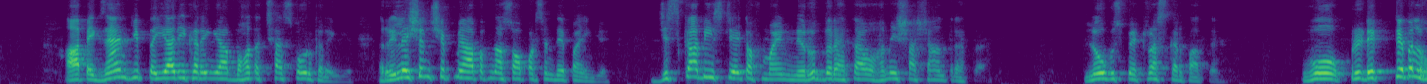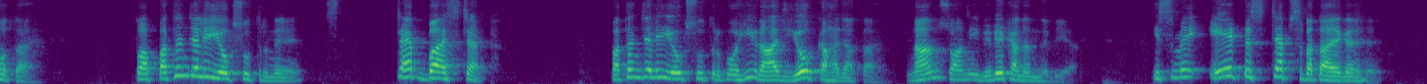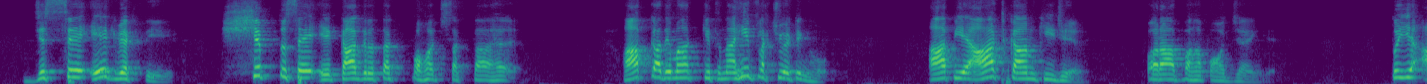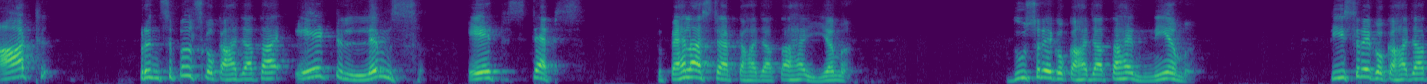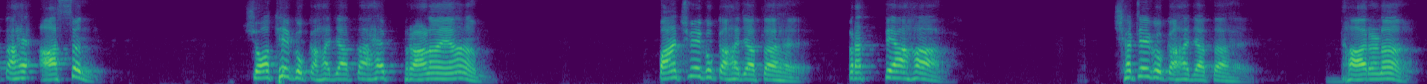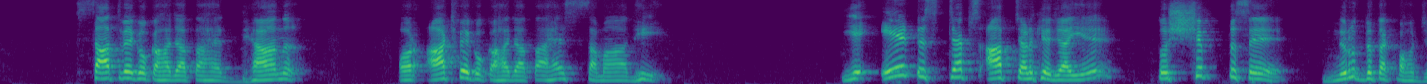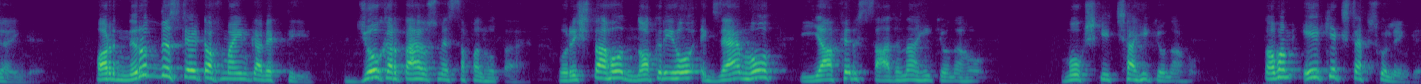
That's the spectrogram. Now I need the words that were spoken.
आप एग्ज़ाम की तैयारी करेंगे, आप बहुत अच्छा स्कोर करेंगे। रिलेशनशिप में आप अपना सौ परसेंट दे पाएँगे। जिसका भी स्टेट ऑफ़ माइंड निरुद्ध रहता है, वो हमेशा शांत रहता है। लोग उस पर ट्रस्ट कर पाते हैं। वो प्रिडिक्टेबल होता है। तो अब पतंजलि योग सूत्र ने स्टेप बाय स्टेप पतंजलि योग सूत्र को ही राजयोग कहा जाता है। नाम स्वामी विवेकानंद ने दिया। इसमें एट स्टेप्स बताए गए हैं, जिससे एक व्यक्ति शिप्त से एकाग्र तक पहुँच सकता है। आपका दिमाग कितना ही फ्लक्चुएटिंग हो, आप ये आठ काम कीजिए और आप वहाँ पहुँच जाएँगे। तो ये आठ प्रिंसिपल्स को कहा जाता है एट लिम्स एट स्टेप्स तो पहला स्टेप कहा जाता है यम, दूसरे को कहा जाता है नियम, तीसरे को कहा जाता है आसन, चौथे को कहा जाता है प्राणायाम पांचवे को कहा जाता है प्रत्याहार। छठे को कहा जाता है धारणा। सातवें को कहा जाता है ध्यान। और आठवें को कहा जाता है समाधि। ये एट स्टेप्स आप चढ़ के जाइए तो शिप्त से निरुद्ध तक पहुँच जाएँगे। और निरुद्ध स्टेट ऑफ़ माइंड का व्यक्ति जो करता है उसमें सफल होता है। वो रिश्ता हो, नौकरी हो एग्ज़ाम हो या फिर साधना ही क्यों ना हो? मोक्ष की इच्छा ही क्यों ना हो? तो अब हम एक एक स्टेप्स को लेंगे।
